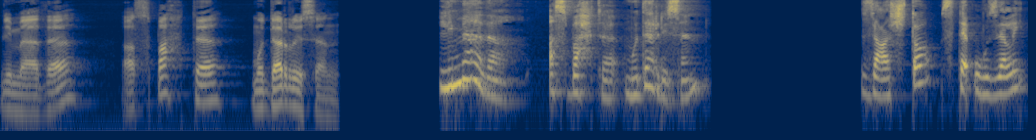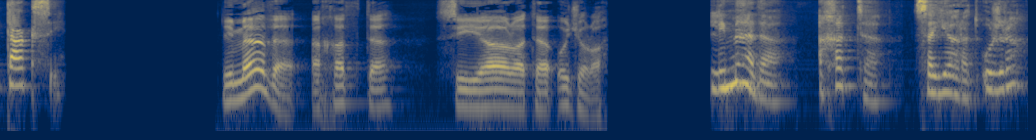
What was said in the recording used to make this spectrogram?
لماذا أصبحت؟ مدرسا. لماذا أصبحت مدرسا؟ Zašto ste uzeli taksi? لماذا أخذت سيارة أجرة؟ لماذا أخذت سيارة أجرة؟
